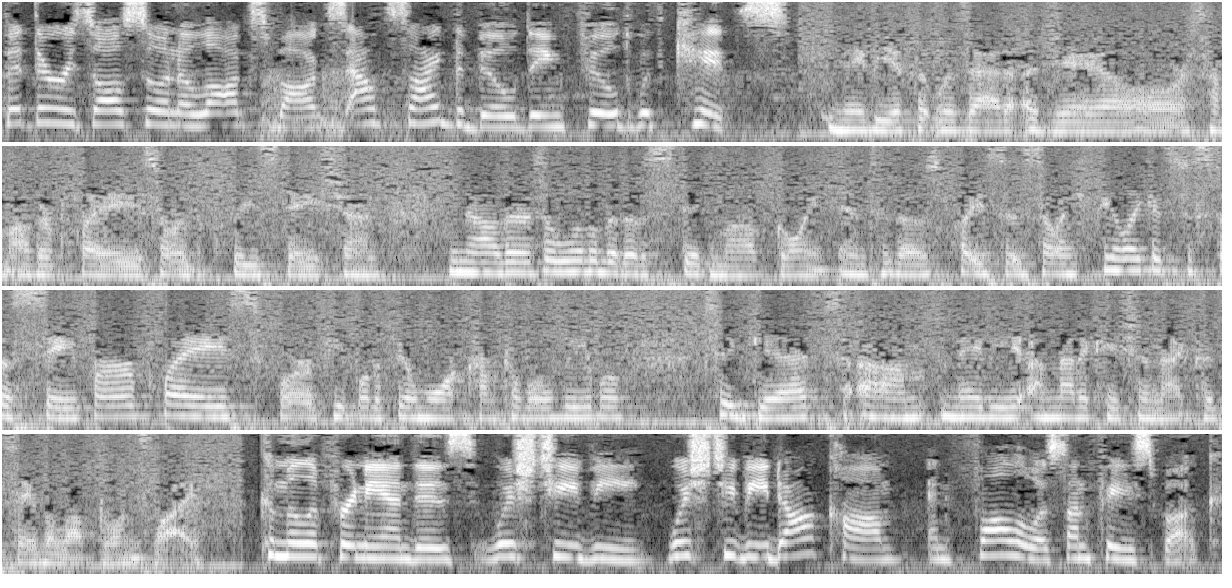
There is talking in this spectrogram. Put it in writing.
but there is also a NaloxBox outside the building filled with kits. Maybe if it was at a jail or some other place or the police station, you know, there's a little bit of stigma of going into those places. So I feel like it's just a safer place for people to feel more comfortable to be able to get um, maybe a medication that could save a loved one's life. Camila Fernandez, Wish TV, wishtv.com, and follow us on Facebook.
